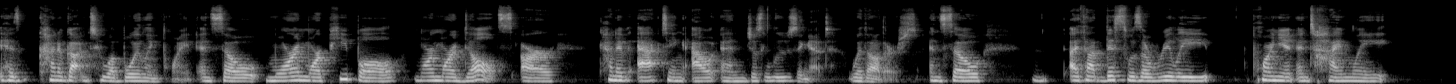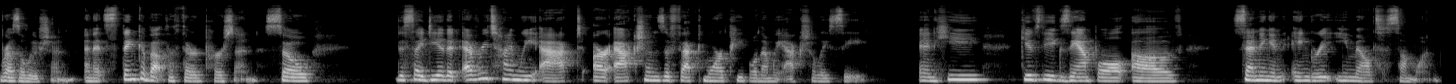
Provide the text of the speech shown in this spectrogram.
has kind of gotten to a boiling point. And so more and more people more and more adults are kind of acting out and just losing it with others. And so i thought this was a really poignant and timely resolution. And it's think about the third person. So this idea that every time we act, our actions affect more people than we actually see. And he gives the example of sending an angry email to someone.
